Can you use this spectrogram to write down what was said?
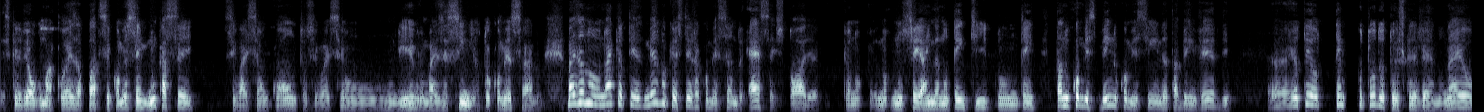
a escrever alguma coisa. Pode ser como eu sempre, nunca sei se vai ser um conto, se vai ser um, um livro, mas sim, eu estou começando. Mas eu não, não é que eu tenha, mesmo que eu esteja começando essa história, que eu não, eu não, sei ainda, não tem título, não tem, tá no começo, bem no comecinho, ainda está bem verde. Uh, eu tenho o tempo todo eu estou escrevendo, né? Eu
